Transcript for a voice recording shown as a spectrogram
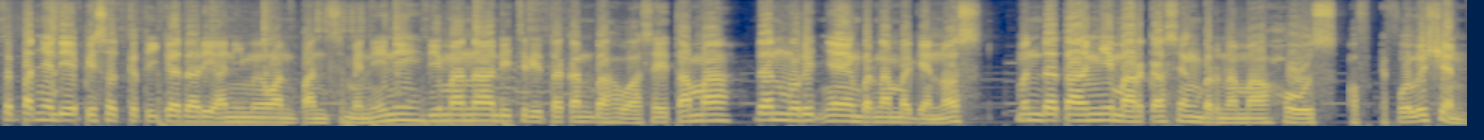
Tepatnya di episode ketiga dari anime One Punch Man ini, di mana diceritakan bahwa Saitama dan muridnya yang bernama Genos mendatangi markas yang bernama House of Evolution,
